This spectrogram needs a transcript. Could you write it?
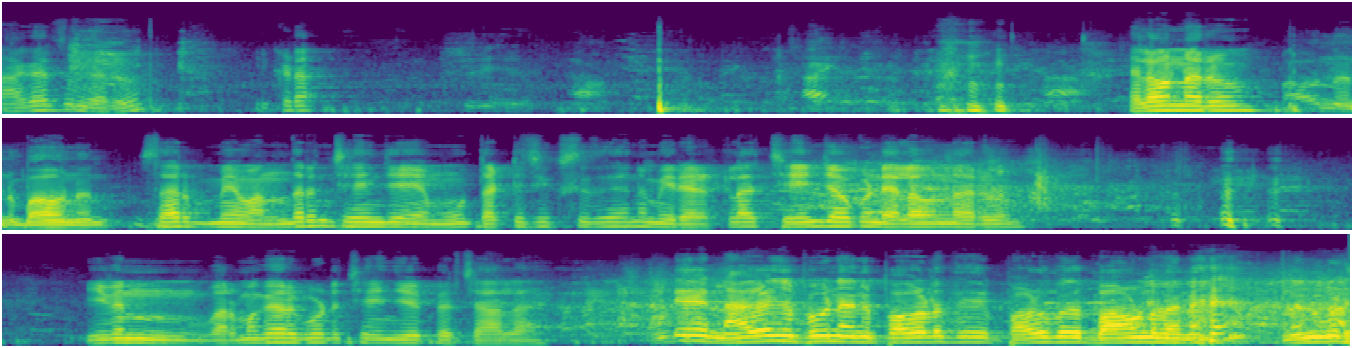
Nagarjuna garu ఇక్కడ. ఎలా ఉన్నారు? బాగున్నాను బాగున్నాను. సార్ మేము అందరం చేంజ్ అయ్యాము. థర్టీ సిక్స్ అయినా మీరు ఎట్లా చేంజ్ అవ్వకుండా ఎలా ఉన్నారు? ఈవెన్ వర్మ గారు కూడా చేంజ్ అయిపోయారు చాలా. అంటే నాగార్జున పొగి నన్ను పొగడితే పొగడపోతే బాగుండదనే నన్ను కూడా.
